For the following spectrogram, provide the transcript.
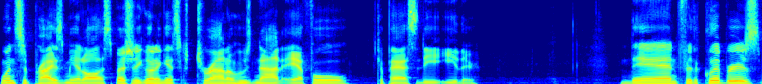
wouldn't surprise me at all, especially going against Toronto, who's not at full capacity either. Then for the Clippers,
